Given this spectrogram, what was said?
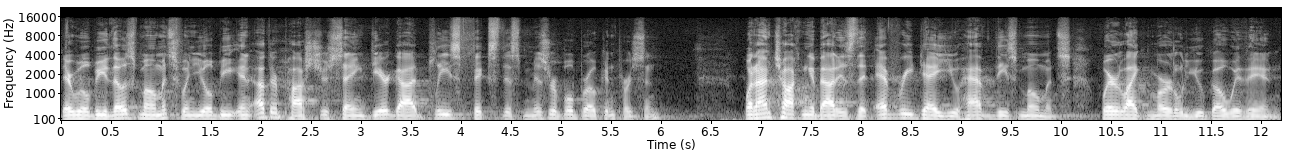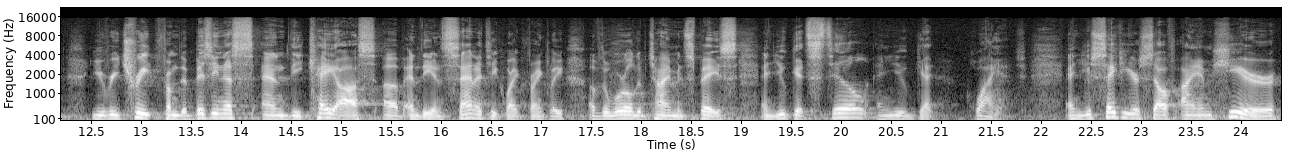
There will be those moments when you'll be in other postures saying, Dear God, please fix this miserable, broken person. What I'm talking about is that every day you have these moments where, like Myrtle, you go within. You retreat from the busyness and the chaos of, and the insanity, quite frankly, of the world of time and space, and you get still and you get quiet. And you say to yourself, I am here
